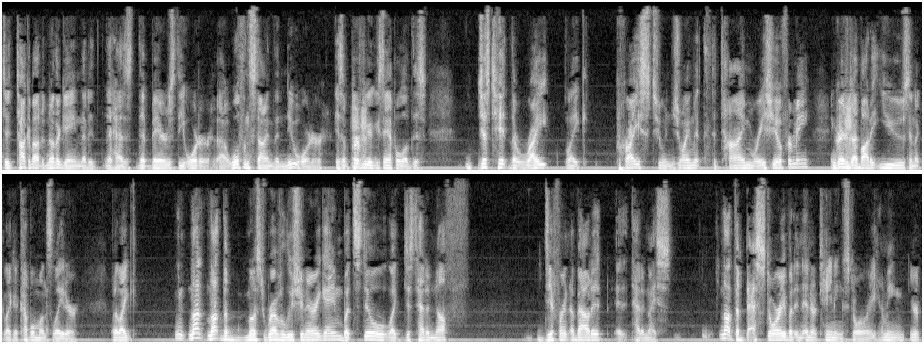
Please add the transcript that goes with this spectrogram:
to talk about another game that it, that has that bears the order. Uh, Wolfenstein: The New Order is a perfect example of this. Just hit the right like price to enjoyment to time ratio for me. And granted, Mhm. I bought it used and like a couple months later, but like not not the most revolutionary game, but still like just had enough different about it. It had a nice, not the best story, but an entertaining story. I mean, you're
